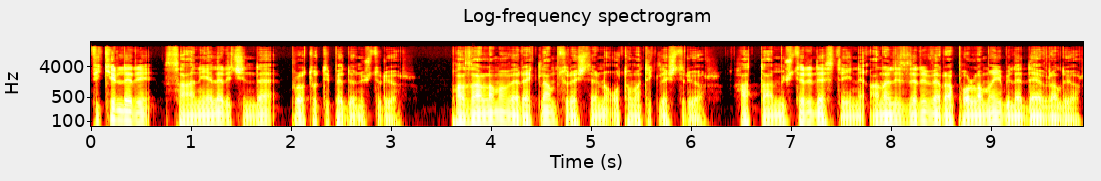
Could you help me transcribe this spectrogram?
Fikirleri saniyeler içinde prototipe dönüştürüyor. Pazarlama ve reklam süreçlerini otomatikleştiriyor. Hatta müşteri desteğini, analizleri ve raporlamayı bile devralıyor.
